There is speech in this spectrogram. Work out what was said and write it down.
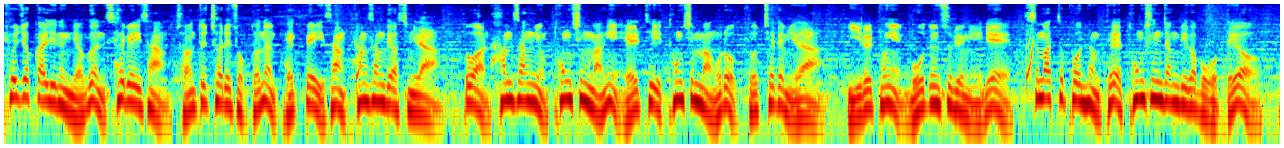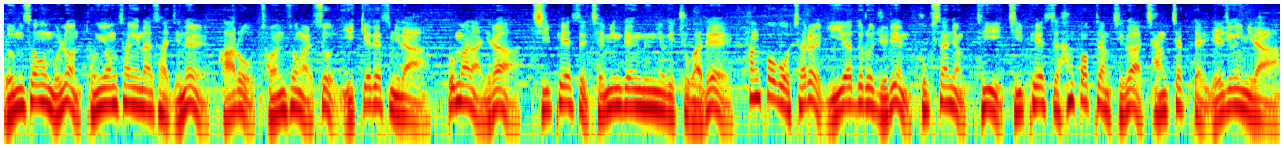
표적 관리 능력은 3배 이상, 전투 처리 속도는 100배 이상 향상되었습니다. 또한 함상용 통신망이 LTE 통신망으로 교체됩니다. 이를 통해 모든 수병에게 스마트폰 형태의 통신 장비가 보급되어 음성은 물론 동영상이나 사진을 바로 전송할 수 있게 됐습니다. 뿐만 아니라 GPS 재밍 대응 능력이 추가돼 항법 오차를 2야드로 줄인 국산형 D GPS 항법 장치가 장착될 예정입니다.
